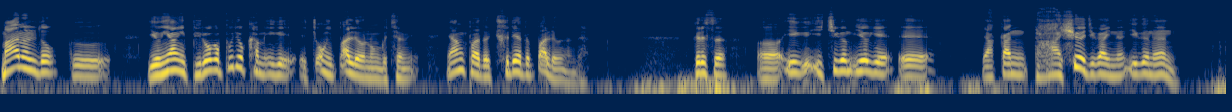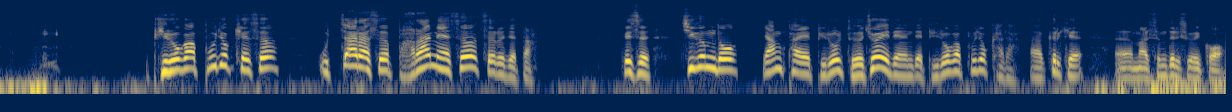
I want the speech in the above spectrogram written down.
마늘도 그 영양이 비료가 부족하면 이게 쫑이 빨리 오는 것처럼 양파도 추대도 빨리 오는다. 그래서 어, 이, 이 지금 여기에 에, 약간 다 휘어지가 있는 이거는 비료가 부족해서 웃자라서 바람에서 쓰러졌다. 그래서 지금도 양파에 비료를 더 줘야 되는데 비료가 부족하다. 아, 그렇게 어, 말씀드릴 수가 있고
